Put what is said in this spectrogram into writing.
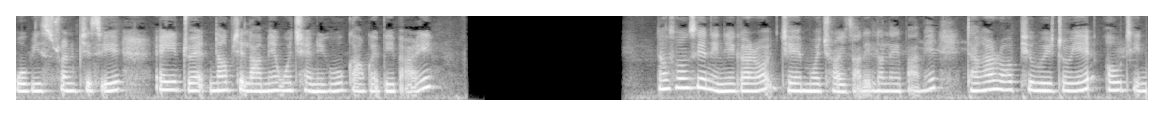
ပိုပြီး strength ဖြစ်စေအဲ့ဒီအတွက်နောက်ဖြစ်လာမယ့်ဝက်ချန်တွေကိုကာကွယ်ပေးပါတယ်။နောက်ဆုံးစီအနေနဲ့ကတော့ gel moisturizer လေးလောက်လိုက်ပါမယ်။ဒါကတော့ Purito ရဲ့ Oat in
